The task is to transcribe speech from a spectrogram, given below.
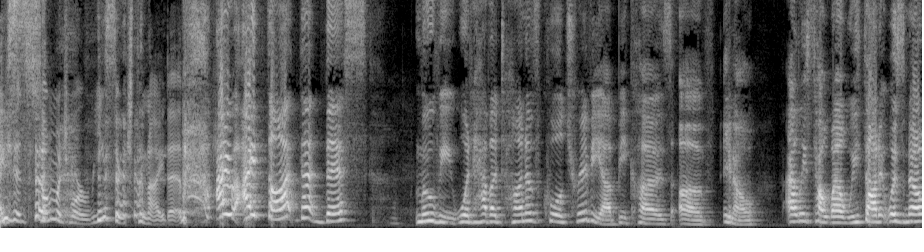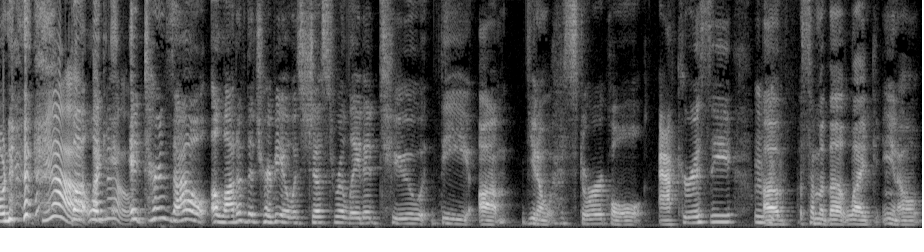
you did so much more research than I did. I I thought that this movie would have a ton of cool trivia because of you know at least how well we thought it was known. Yeah, but like. It, it turns out a lot of the trivia was just related to the um you know historical accuracy Mm-hmm. of some of the like you know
